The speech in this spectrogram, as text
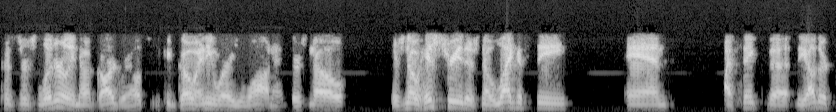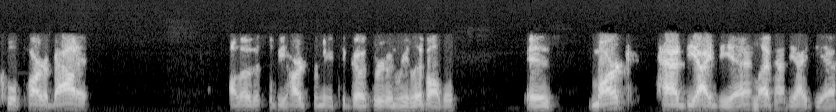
because there's literally no guardrails. You could go anywhere you want it. There's no there's no history, there's no legacy, and I think the the other cool part about it, although this will be hard for me to go through and relive all this, is Mark had the idea and Lev had the idea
